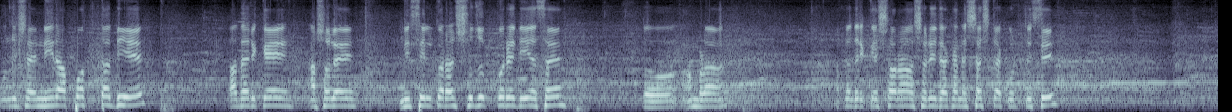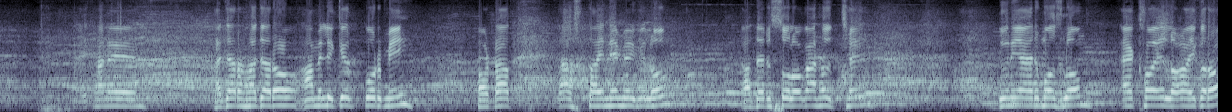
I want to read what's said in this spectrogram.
পুলিশের নিরাপত্তা দিয়ে তাদেরকে আসলে মিছিল করার সুযোগ করে দিয়েছে। তো আমরা আপনাদেরকে সরাসরি দেখানোর চেষ্টা করতেছি। এখানে হাজার হাজারো আওয়ামী কর্মী হঠাৎ রাস্তায় নেমে গেল। তাদের স্লোগান হচ্ছে, দুনিয়ার মজলুম, এক হয়ে লড়াই করো।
